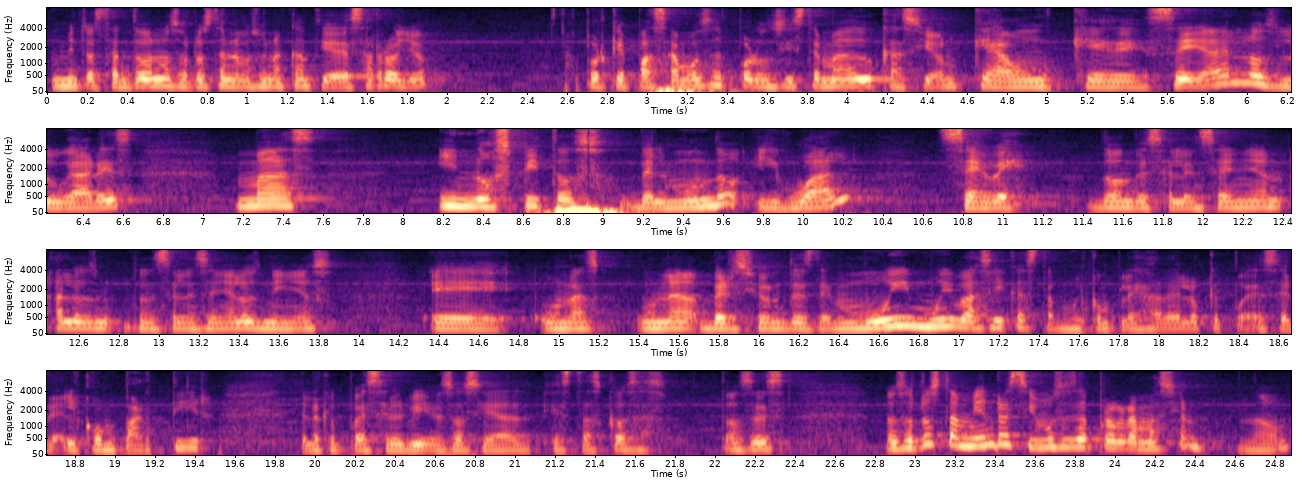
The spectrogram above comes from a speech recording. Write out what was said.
mientras tanto, nosotros tenemos una cantidad de desarrollo porque pasamos por un sistema de educación que, aunque sea en los lugares más inhóspitos del mundo, igual se ve donde se le enseñan a los, donde se le enseña a los niños eh, una, versión desde muy, muy básica hasta muy compleja de lo que puede ser el compartir, de lo que puede ser el vivir en sociedad, estas cosas. Entonces, nosotros también recibimos esa programación, ¿no?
